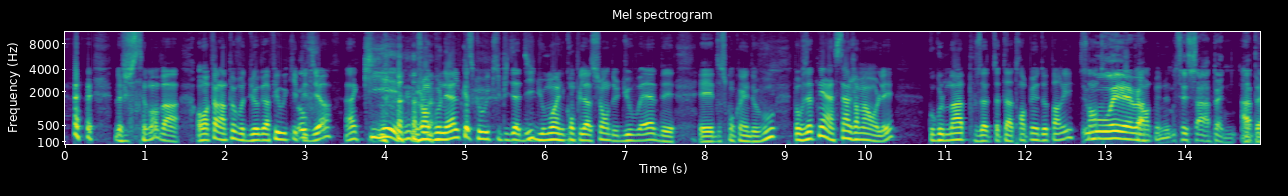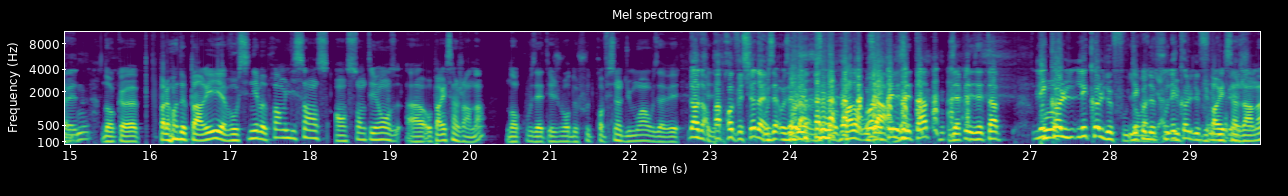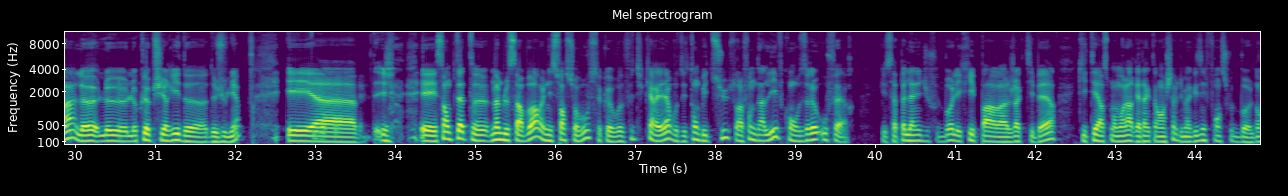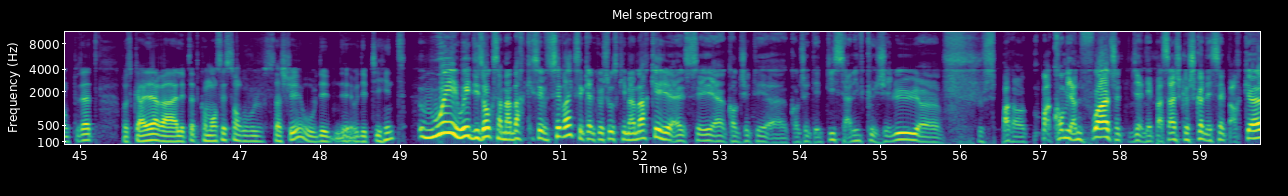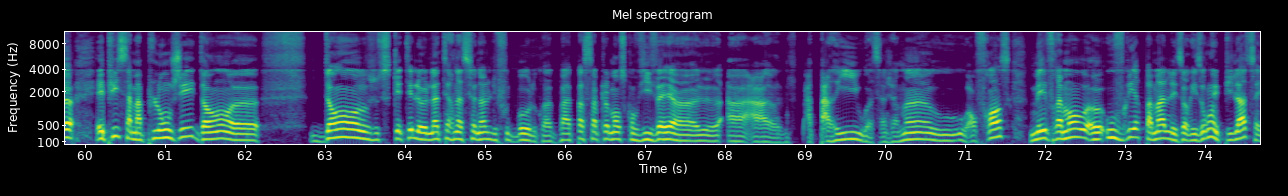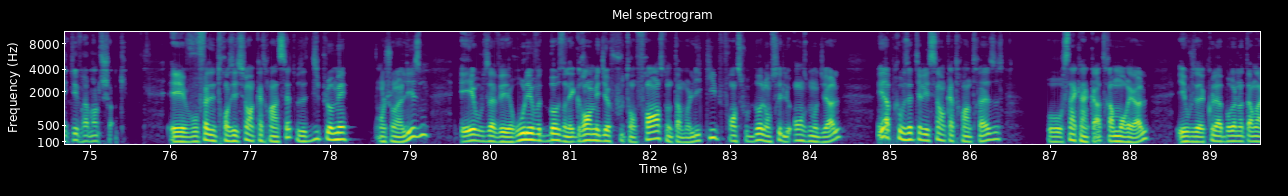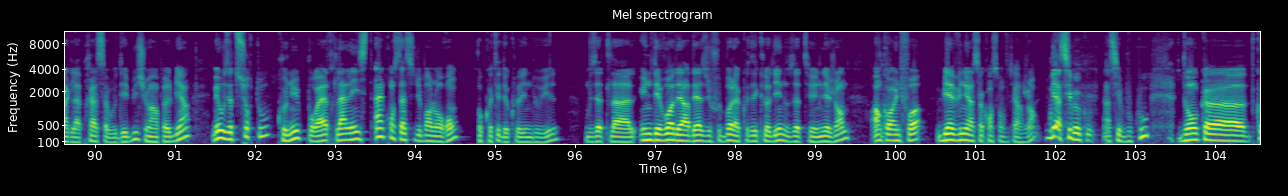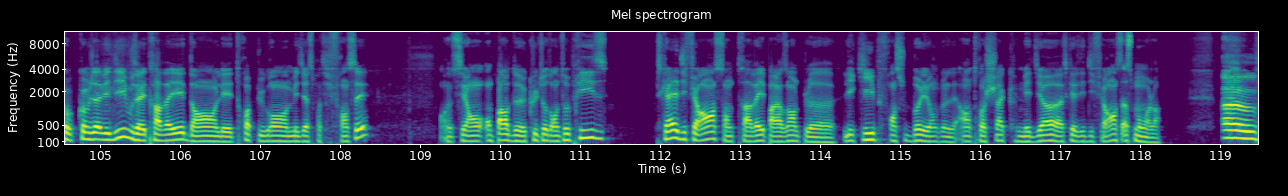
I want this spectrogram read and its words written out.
ben justement, ben, on va faire un peu votre biographie Wikipédia. Hein, qui est Jean Gounel? Qu'est-ce que Wikipédia dit? Du moins une compilation de, du web et, et de ce qu'on connaît de vous. Ben, vous êtes né à Saint-Germain-en-Laye. Google Maps, vous êtes peut-être à 30 minutes de Paris centre, Oui, 40 minutes? C'est ça, à peine. À, à peine. peine. Donc, euh, pas loin de Paris. Vous signez votre première licence en 71 euh, au Paris Saint-Germain. Donc, vous avez été joueur de foot professionnel du moins. Vous avez. Non, non, pas professionnel. Vous, vous, avez, vous, avez, pardon, vous avez fait les étapes. Vous avez fait les étapes. L'école, l'école de foot. L'école de foot, du, Paris Saint-Germain, le, le, le, club chéri de, de Julien. Et, euh, et, et, sans peut-être même le savoir, une histoire sur vous, c'est que votre future carrière, vous êtes tombé dessus sur la forme d'un livre qu'on vous aurait offert qui s'appelle L'année du football, écrit par Jacques Thibert, qui était à ce moment-là rédacteur en chef du magazine France Football. Donc peut-être votre carrière allait peut-être commencer sans que vous le sachiez ou des, petits hints? Oui, oui, disons que ça m'a marqué. C'est vrai que c'est quelque chose qui m'a marqué. C'est euh, quand j'étais euh, quand j'étais petit, c'est un livre que j'ai lu, euh, je sais pas, combien de fois. Il y a des passages que je connaissais par cœur. Et puis ça m'a plongé dans euh, dans ce qu'était l'international du football, quoi. Pas, simplement ce qu'on vivait euh, à, à, Paris ou à Saint-Germain ou, ou, en France, mais vraiment euh, ouvrir pas mal les horizons. Et puis là, ça a été vraiment le choc. Et vous faites une transition en 87, vous êtes diplômé en journalisme et vous avez roulé votre boss dans les grands médias foot en France, notamment l'équipe, France Football, ensuite le 11 mondial. Et après, vous atterrissez en 93 au 5-1-4 à Montréal et vous avez collaboré notamment avec la presse à vos débuts, si je me rappelle bien, mais vous êtes surtout connu pour être l'analyste incontesté du ballon rond, aux côtés de Claudine Douville. Vous êtes la, une des voix de RDS du football à côté de Claudine. Vous êtes une légende. Encore une fois, bienvenue à Soccer sans frontières, Jean. Merci beaucoup. Merci beaucoup. Donc, euh, co- comme j'avais dit, vous avez travaillé dans les trois plus grands médias sportifs français. On, c'est- on- on parle de culture d'entreprise. Est-ce qu'il y a des différences entre travailler, par exemple, euh, l'équipe, France Football et entre- entre chaque média? Est-ce qu'il y a des différences à ce moment-là? Euh,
